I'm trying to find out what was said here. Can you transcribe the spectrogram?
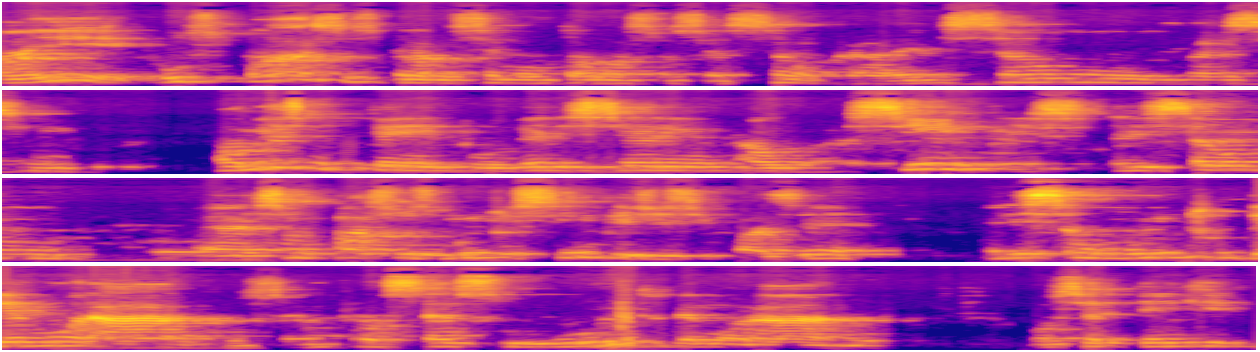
Aí, os passos para você montar uma associação, cara, eles são, assim, ao mesmo tempo deles serem simples, eles são, é, são passos muito simples de se fazer, eles são muito demorados, é um processo muito demorado. Você tem que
